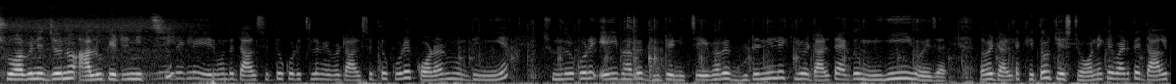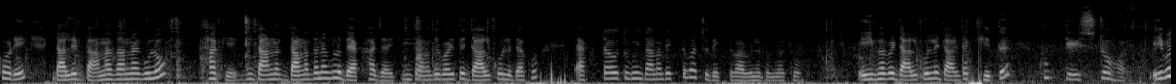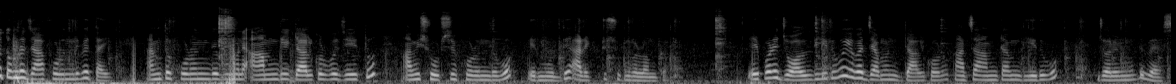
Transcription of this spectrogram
সোয়াবিনের জন্য আলু কেটে নিচ্ছি। দেখলে এর মধ্যে ডাল সিদ্ধ করেছিলাম, এবার ডাল সিদ্ধ করে কড়ার মধ্যে নিয়ে সুন্দর করে এইভাবে ঘুটে নিচ্ছে। এইভাবে ঘুটে নিলে কী হয়, ডালটা একদম মিহি হয়ে যায়। তবে ডালটা খেতেও টেস্ট হয়। অনেকের বাড়িতে ডাল করে, ডালের দানা দানাগুলো থাকে। দানা দানা দানাগুলো দেখা যায়, কিন্তু আমাদের বাড়িতে ডাল করলে দেখো, একটাও তুমি দানা দেখতে পাচ্ছ, দেখতে পাবে না তোমরা কেউ। এইভাবে ডাল করলে ডালটা খেতে খুব টেস্টও হয়। এবার তোমরা যা ফোড়ন দেবে তাই। আমি তো ফোড়ন দেবো মানে আম দিয়ে ডাল করব যেহেতু, আমি সর্ষে ফোড়ন দেবো, এর মধ্যে আর একটু শুকনো লঙ্কা। এরপরে জল দিয়ে দেবো, এবার যেমন ডাল করো, কাঁচা আম টাম দিয়ে দেবো, জলের মধ্যে ব্যাস।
